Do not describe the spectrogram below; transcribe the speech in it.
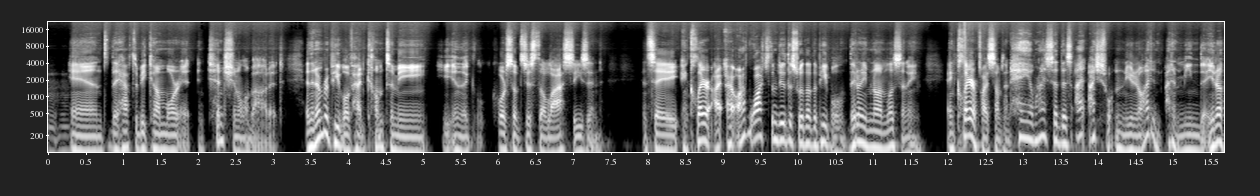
Mhm. and they have to become more intentional about it and the number of people have had come to me in the course of just the last season and say and claire I, I, i've watched them do this with other people they don't even know i'm listening and clarify something hey when i said this i, I just want you know i didn't i didn't mean that you know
